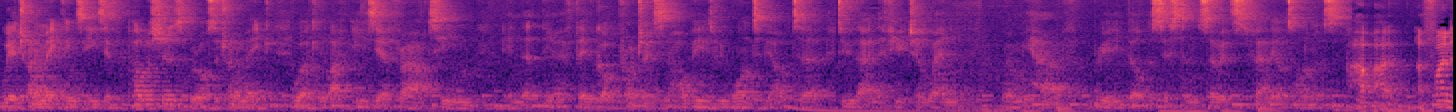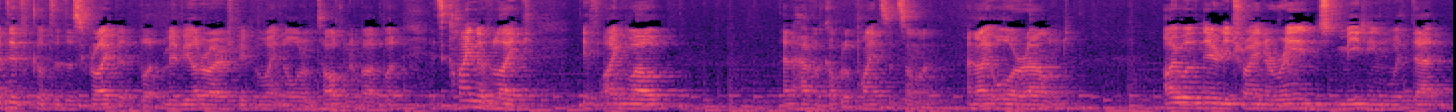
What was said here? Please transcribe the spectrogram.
We're trying to make things easier for publishers. We're also trying to make working life easier for our team in that you know if they've got projects and hobbies, we want to be able to do that in the future when when we have really built the system so it's fairly autonomous. I, I find it difficult to describe it, but maybe other Irish people might know what I'm talking about. But it's kind of like if I go out and have a couple of pints with someone and I go around, I will nearly try and arrange meeting with that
